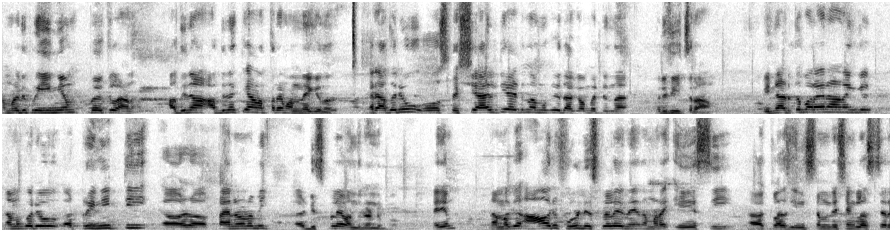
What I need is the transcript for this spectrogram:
നമ്മളൊരു പ്രീമിയം വെഹിക്കിളാണ് അതിന് അതിനൊക്കെയാണ് അത്രയും വന്നേക്കുന്നത്. കാര്യം അതൊരു സ്പെഷ്യാലിറ്റി ആയിട്ട് നമുക്ക് ഇതാക്കാൻ പറ്റുന്ന ഒരു ഫീച്ചറാണ് പിന്നെ അടുത്ത് പറയാനാണെങ്കിൽ നമുക്കൊരു ട്രിനിറ്റി പാനോറമിക് ഡിസ്പ്ലേ വന്നിട്ടുണ്ട് ഇപ്പോൾ കാര്യം നമുക്ക് ആ ഒരു ഫുൾ ഡിസ്പ്ലേ തന്നെ നമ്മുടെ എ സി ക്ലസ് ഇൻസ്ട്രുമെന്റേഷൻ ക്ലസ്റ്റർ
